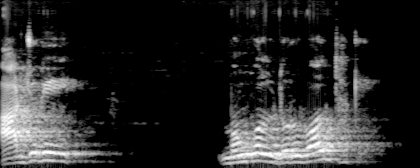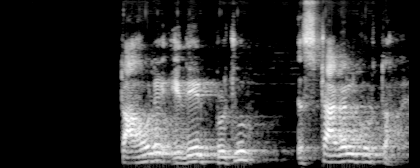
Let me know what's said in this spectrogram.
আর যদি মঙ্গল দুর্বল থাকে, তাহলে এদের প্রচুর স্ট্রাগল করতে হয়।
